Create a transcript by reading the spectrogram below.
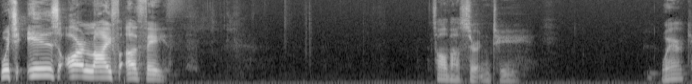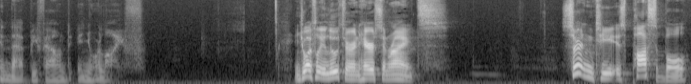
which is our life of faith. It's all about certainty. Where can that be found in your life? In Joyfully Lutheran, Harrison writes Certainty is possible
